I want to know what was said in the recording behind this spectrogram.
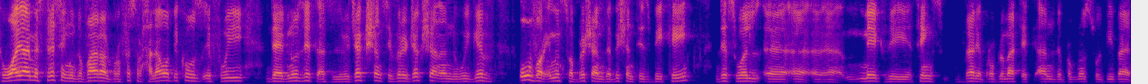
Why I'm stressing on the viral, Professor Halawa, because if we diagnose it as rejection, severe rejection, and we give over immune suppression, the patient is BK, this will uh, uh, uh, make the things very problematic and the prognosis will be bad.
